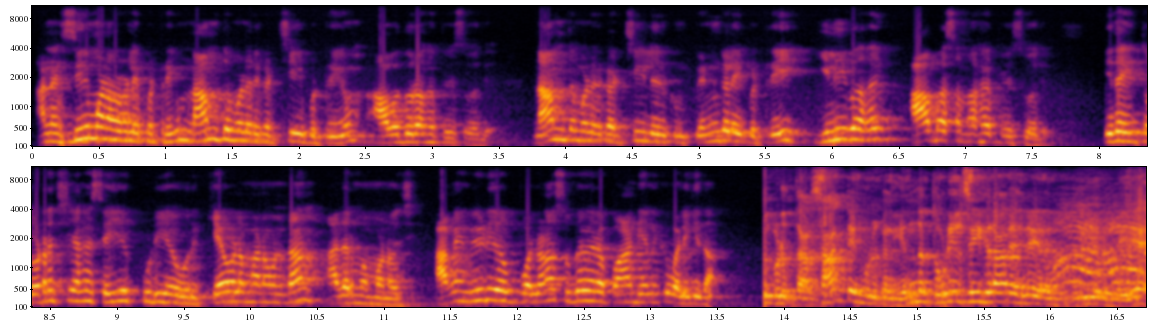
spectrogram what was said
அண்ணன் சீமான் அவர்களை பற்றியும் நாம் தமிழர் கட்சியை பற்றியும் அவதூறாக பேசுவது. நாம் தமிழர் கட்சியில் இருக்கும் பெண்களை பற்றி இழிவாக ஆபாசமாக பேசுவது. இதை தொடர்ச்சியாக செய்யக்கூடிய ஒரு கேவலமானவன் தான் அதர்ம மனோஜ். அவன் வீடியோ போடலன்னா சுபவீர பாண்டியனுக்கு வலிக்குதான் கொடுத்தார். சாட்டை முருகன் என்ன தொழில் செய்கிறார் என்று எனக்கு புரியவில்லையே.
